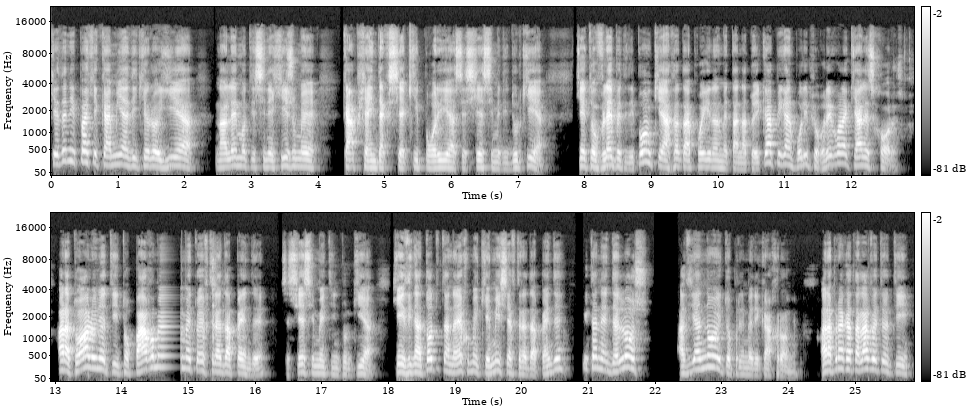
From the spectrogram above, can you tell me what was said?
και δεν υπάρχει καμία δικαιολογία να λέμε ότι συνεχίζουμε κάποια ενταξιακή πορεία σε σχέση με την Τουρκία. Και το βλέπετε λοιπόν και αυτά τα που έγιναν με τα ανατοϊκά πήγαν πολύ πιο γρήγορα και άλλες χώρες. Άρα το άλλο είναι ότι το πάγουμε με το F-35 σε σχέση με την Τουρκία και η δυνατότητα να έχουμε και εμείς F-35 ήταν εντελώς αδιανόητο πριν μερικά χρόνια. Άρα πρέπει να καταλάβετε ότι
